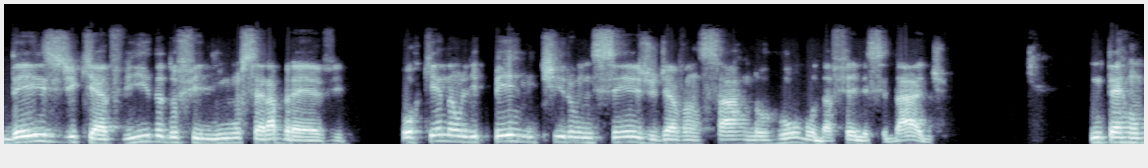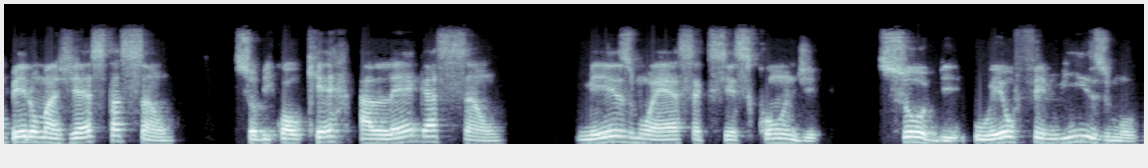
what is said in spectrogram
Desde que a vida do filhinho será breve, por que não lhe permitir o ensejo de avançar no rumo da felicidade? Interromper uma gestação sob qualquer alegação, mesmo essa que se esconde sob o eufemismo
